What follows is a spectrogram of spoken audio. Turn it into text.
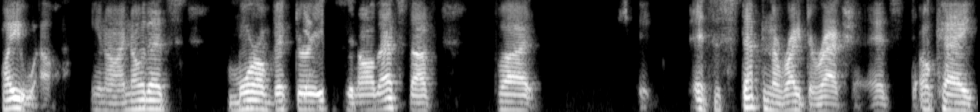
play well? You know, I know that's moral victories and all that stuff, but it's a step in the right direction. It's okay.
